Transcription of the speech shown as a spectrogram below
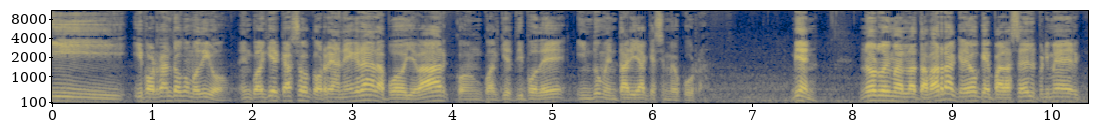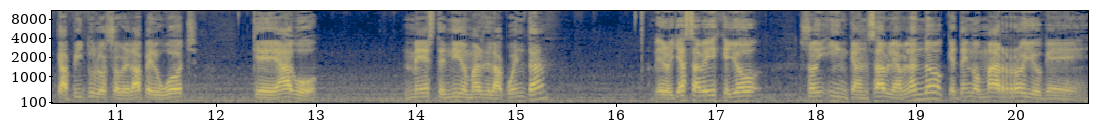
Y, y, por tanto, como digo, en cualquier caso, correa negra la puedo llevar con cualquier tipo de indumentaria que se me ocurra. Bien, no os doy más la tabarra, creo que para ser el primer capítulo sobre el Apple Watch que hago me he extendido más de la cuenta, pero ya sabéis que yo soy incansable hablando, que tengo más rollo que,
